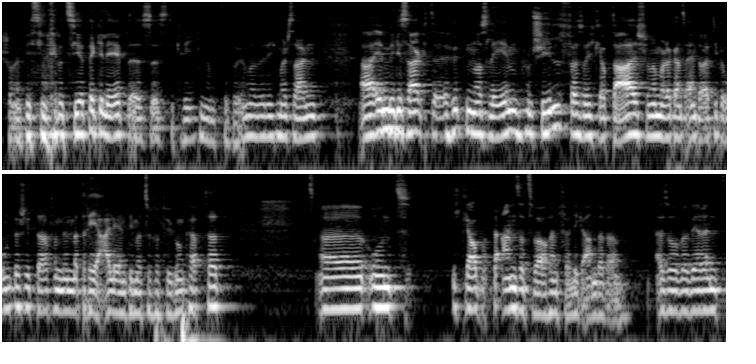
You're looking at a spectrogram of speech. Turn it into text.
schon ein bisschen reduzierter gelebt als, als die Griechen und die Römer, würde ich mal sagen. Äh, eben wie gesagt, Hütten aus Lehm und Schilf, also ich glaube, da ist schon einmal ein ganz eindeutiger Unterschied da von den Materialien, die man zur Verfügung gehabt hat. Äh, und ich glaube, der Ansatz war auch ein völlig anderer. Also während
